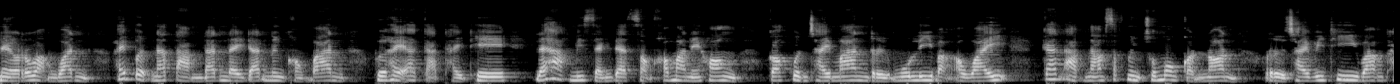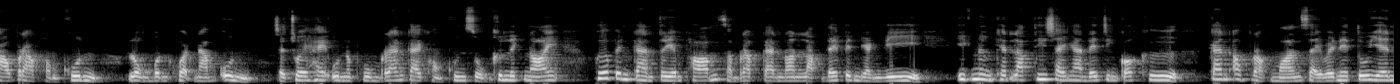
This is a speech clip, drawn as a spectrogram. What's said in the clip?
ในระหว่างวันให้เปิดหน้าต่างด้านใดด้านหนึ่งของบ้าน เพื่อให้อากาศถ่ายเท และหากมีแสงแดดส่องเข้ามาในห้อง ก็ควรใช้ม่านหรือมูลีบังเอาไว้ การอาบน้ำสักหนึ่งชั่วโมงก่อนนอน หรือใช้วิธีวางเท้าเปล่าของคุณ ลงบนขวดน้ำอุ่น จะช่วยให้อุณหภูมิร่างกายของคุณสูงขึ้นเล็กน้อย เพื่อเป็นการเตรียมพร้อมสำหรับการนอนหลับได้เป็นอย่างดี อีกหนึ่งเคล็ดลับที่ใช้งานได้จริงก็คือ การเอาปลอกหมอนใส่ไว้ในตู้เย็น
